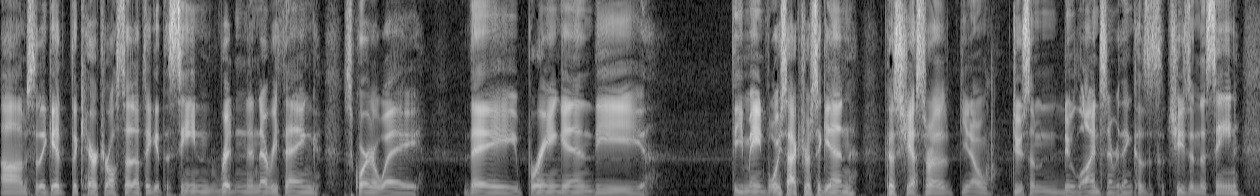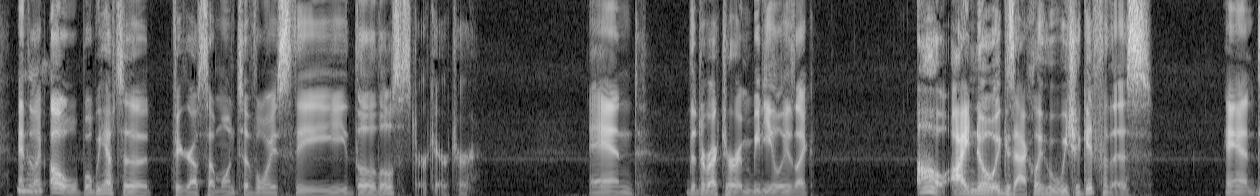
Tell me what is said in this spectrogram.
Um, so they get the character all set up. They get the scene written and everything squared away. They bring in the the main voice actress again because she has to you know do some new lines and everything because she's in the scene. And they're mm-hmm. like, oh, but we have to figure out someone to voice the the little sister character. And the director immediately is like, oh, I know exactly who we should get for this. And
